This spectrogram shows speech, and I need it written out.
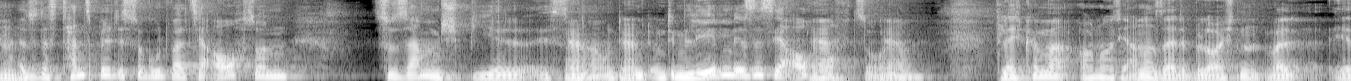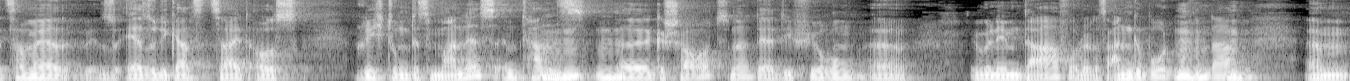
Mhm. Also das Tanzbild ist so gut, weil es ja auch so ein, Zusammenspiel ist. Ja, ne? und, ja. und, und, im Leben ist es ja auch ja, oft so. Ne? Vielleicht können wir auch noch die andere Seite beleuchten, weil jetzt haben wir ja so eher so die ganze Zeit aus Richtung des Mannes im Tanz mhm, mhm. äh, geschaut, ne? der die Führung äh, übernehmen darf oder das Angebot machen mhm, darf. Mhm. Ähm,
